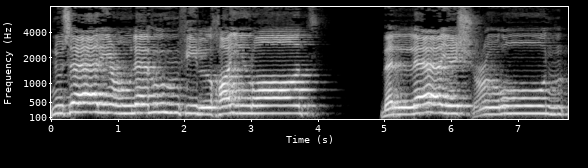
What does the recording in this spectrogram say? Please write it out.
نسارع لهم في الخيرات بل لا يشعرون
